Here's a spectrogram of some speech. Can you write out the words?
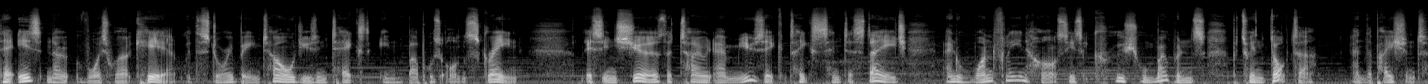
There is no voice work here, with the story being told using text in bubbles on screen. This ensures the tone and music take centre stage and wonderfully enhances crucial moments between the doctor and the patient.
